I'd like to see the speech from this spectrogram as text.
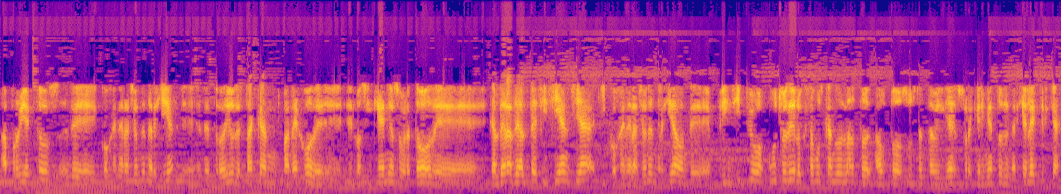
a proyectos de cogeneración de energía. Eh, dentro de ellos destacan manejo de los ingenios, sobre todo de calderas de alta eficiencia y cogeneración de energía, donde en principio muchos de lo que están buscando es la autosustentabilidad de sus requerimientos de energía eléctrica.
